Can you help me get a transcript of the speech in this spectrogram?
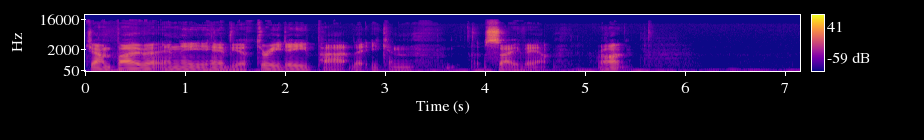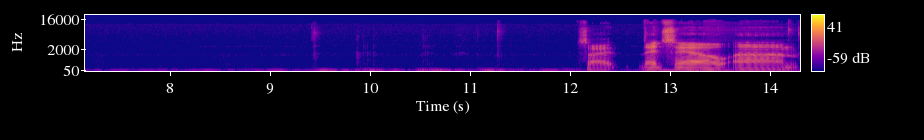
Jump over and there you have your 3D part that you can save out right? So that's how um,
